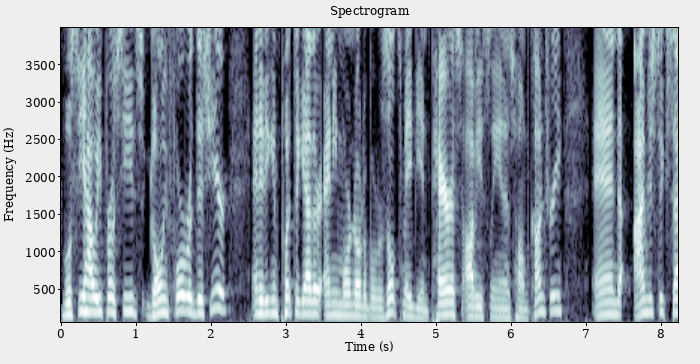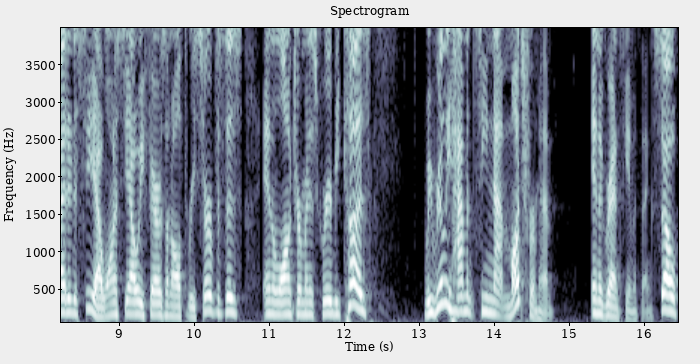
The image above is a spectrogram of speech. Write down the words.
We'll see how he proceeds going forward this year and if he can put together any more notable results, maybe in Paris, obviously in his home country. And I'm just excited to see. I want to see how he fares on all three surfaces in the long term in his career because we really haven't seen that much from him in the grand scheme of things. So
